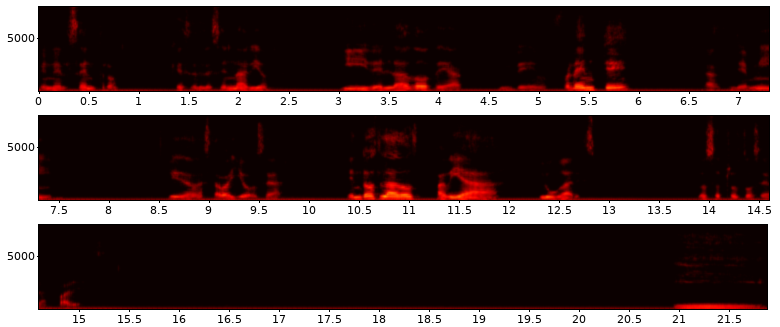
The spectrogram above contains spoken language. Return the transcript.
en el centro, que es el escenario, y del lado de, de enfrente de mí y de donde estaba yo, o sea, en dos lados había lugares, los otros dos eran paredes. Y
